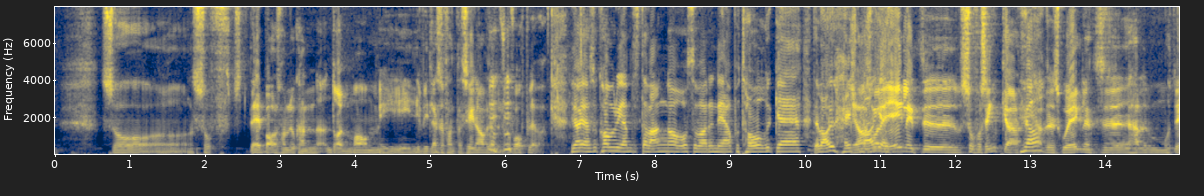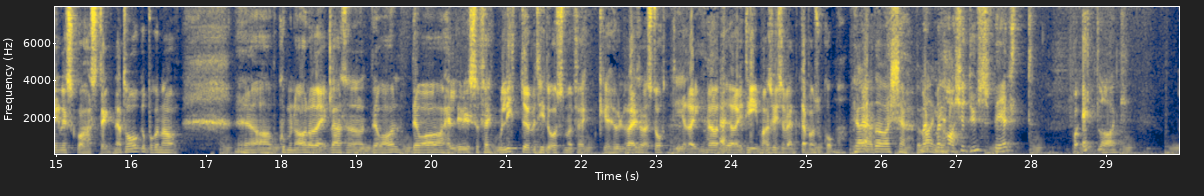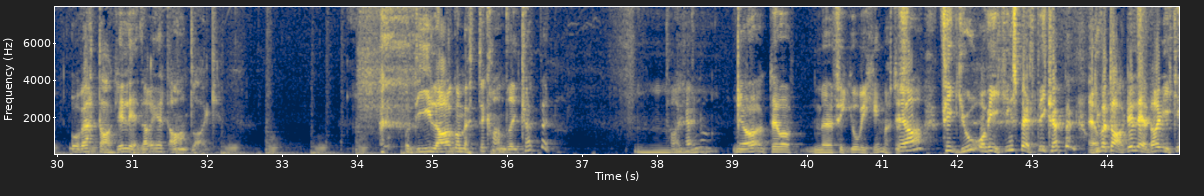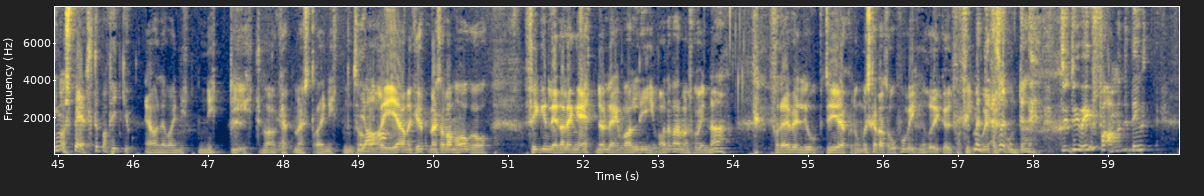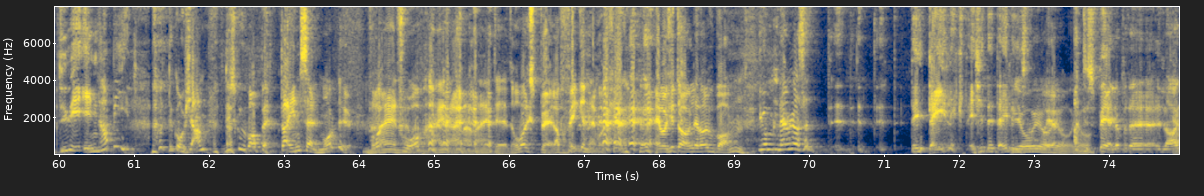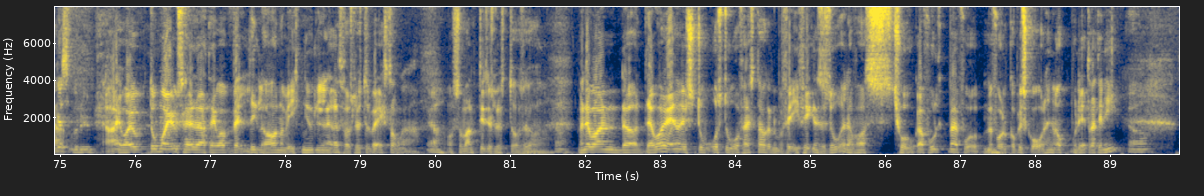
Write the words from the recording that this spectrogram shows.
Så, så det er bare sånn du kan drømme om i, i de villeste fantasiene av det du skal få oppleve. Ja, ja, så kommer du hjem til Stavanger, og så var det nede på torget. Det var jo helt Ja, så var det egentlig eh, så forsinka at Ja. jeg hadde, skulle egentlig, eh, hadde, måtte egentlig skulle ha stengt ned torget pga. Av, av kommunale regler. Så det var, det var heldigvis så fikk vi litt overtid også, så vi fikk Hullereid som hadde stått i regnvær der i timer Så og venta på at skulle komme. Ja, ja, det var Men, kjempemange. men har ikke du spilt på ett lag og vært daglig leder i et annet lag? Og de lagene møtte hverandre i cupen? Tar jeg feil nå? Ja, det var med Figgjo Viking møttes. Ja, Figgjo og Viking spilte i cupen. Ja. Du var daglig leder i Viking og spilte på Figgjo. Ja, det var i 1990. Vi var cupmestere i 19. Så Ja. var regjerende cupmester var vi òg. Og Figgen leda lenge 1-0. Jeg var livredd for at vi skulle vinne. For det ville jo bety økonomisk katastrofe om Viking ryker ut for Figgjo i første altså, runde. du, du er jo faen det er jo- Du er inhabil! Det går ikke an. Du skulle jo bare bøtte inn selvmål, du. For Nei, nei, nei, nei, nei, nei. Det, da var jeg spiller for Figgen. Jeg var ikke, jeg var ikke daglig leder på banen. Jo, men, nei, men altså det- er jo deilig. Er ikke det deilig Jo, jo, jo. At du spiller på det laget som du Ja, jeg var jo, da må jeg jo si det at jeg var veldig glad når Viking utlignet rett før sluttet på ekstraomganger. Ja. Og så vant de til slutt. Ja. Men det var, en, det, var en av de store store festdagene i Figgens historie. Det var tjåka fullt med, med folk oppe i skråningen opp mot E39.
